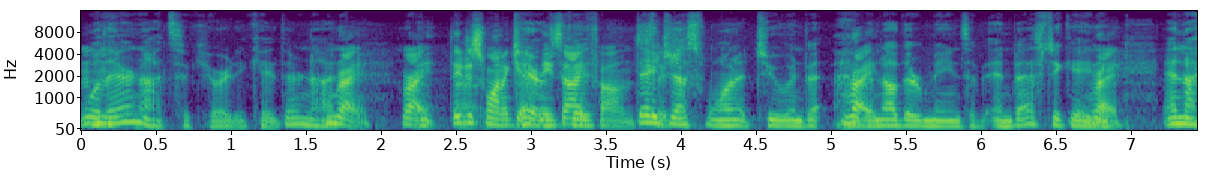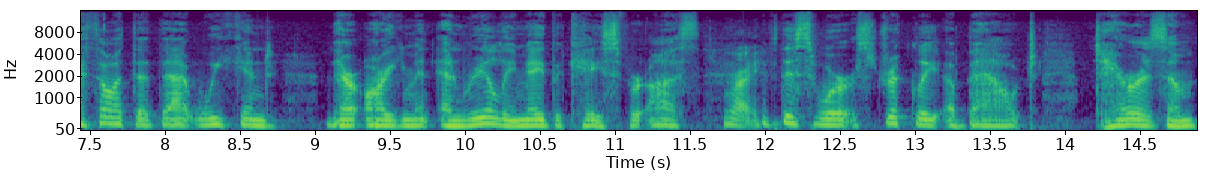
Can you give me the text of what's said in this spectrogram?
Well, they're not security cases. They're not. Mm-hmm, Right, right. They just wanna get in these terrorist iPhones. They, They- just wanted to inve- have Right. another means of investigating. Right. And I thought that that weakened their argument and really made the case for us. Right. If this were strictly about terrorism,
